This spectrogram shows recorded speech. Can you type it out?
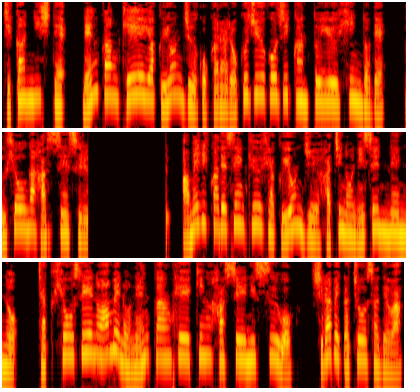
時間にして年間計約45から65時間という頻度で、雨氷が発生する。アメリカで1948の2000年の着氷性の雨の年間平均発生日数を調べた調査では、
